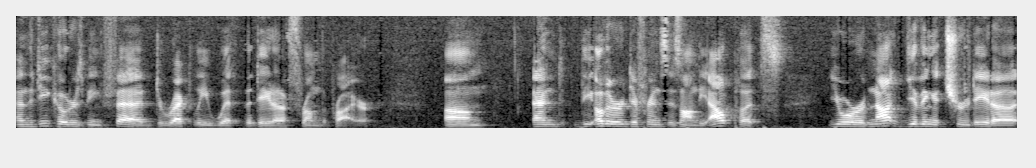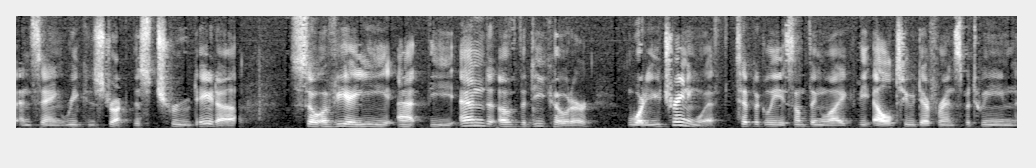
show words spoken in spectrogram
and the decoder is being fed directly with the data from the prior. Um, and the other difference is on the outputs. You're not giving it true data and saying reconstruct this true data. So a VAE at the end of the decoder, what are you training with? Typically something like the L2 difference between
